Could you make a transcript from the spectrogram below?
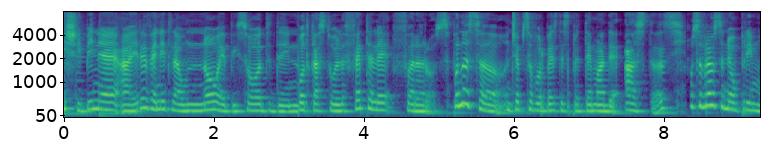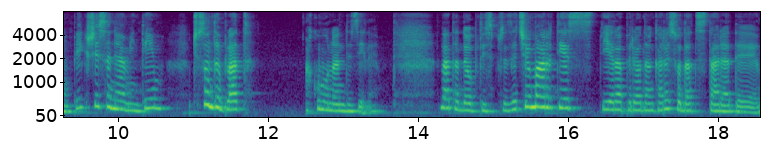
Hei și bine ai revenit la un nou episod din podcastul Fetele fără roz. Până să încep să vorbesc despre tema de astăzi, o să vreau să ne oprim un pic și să ne amintim ce s-a întâmplat acum un an de zile. Data de 18 martie era perioada în care s-a dat starea de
